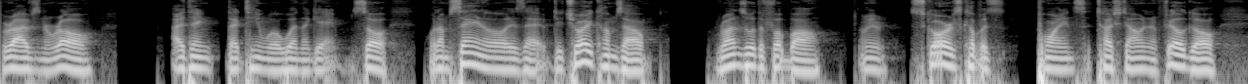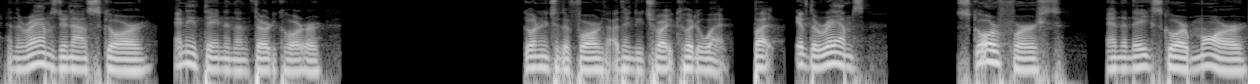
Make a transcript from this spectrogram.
drives in a row, I think that team will win the game. So what I'm saying though is that if Detroit comes out, runs with the football, I mean scores a couple of points, a touchdown and a field goal, and the Rams do not score anything in the third quarter. Going into the fourth, I think Detroit could win. But if the Rams score first and then they score more,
